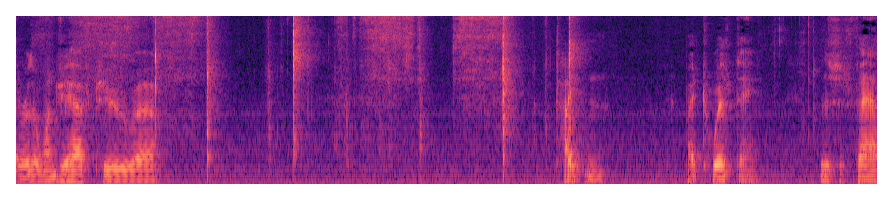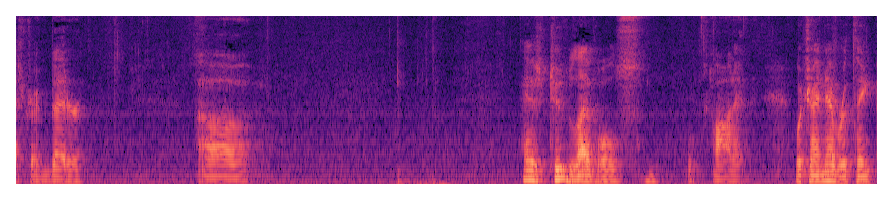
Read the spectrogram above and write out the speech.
or the ones you have to uh, tighten by twisting. This is faster and better. Uh, has two levels on it, which I never think,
